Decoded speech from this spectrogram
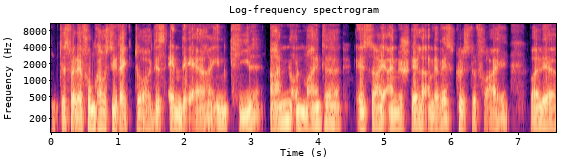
das war der Funkhausdirektor des NDR in Kiel, an und meinte, es sei eine Stelle an der Westküste frei, weil der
